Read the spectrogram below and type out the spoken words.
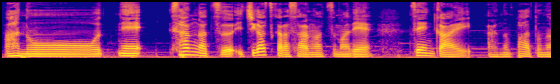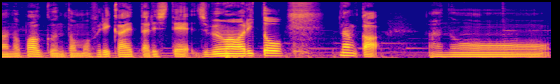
あのー、ね、3月、1月から3月まで前回あのパートナーのパオくんとも振り返ったりして自分は割となんかあの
